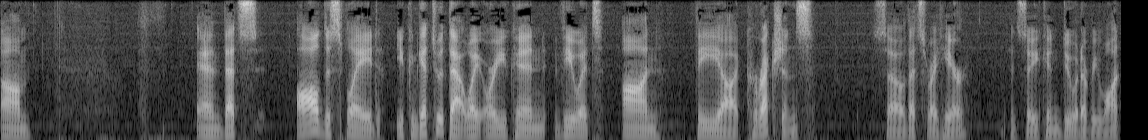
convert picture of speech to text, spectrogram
Um, and that's all displayed. You can get to it that way, or you can view it on the uh, corrections. So that's right here, and so you can do whatever you want.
